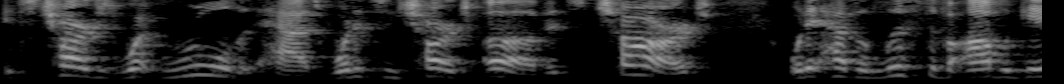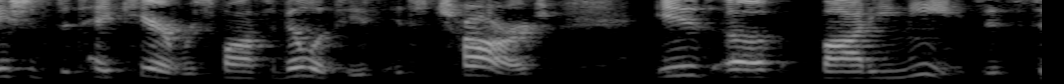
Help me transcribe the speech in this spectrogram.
its charge is what rules it has, what it's in charge of. Its charge, what it has a list of obligations to take care of, responsibilities. Its charge is of body needs. It's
